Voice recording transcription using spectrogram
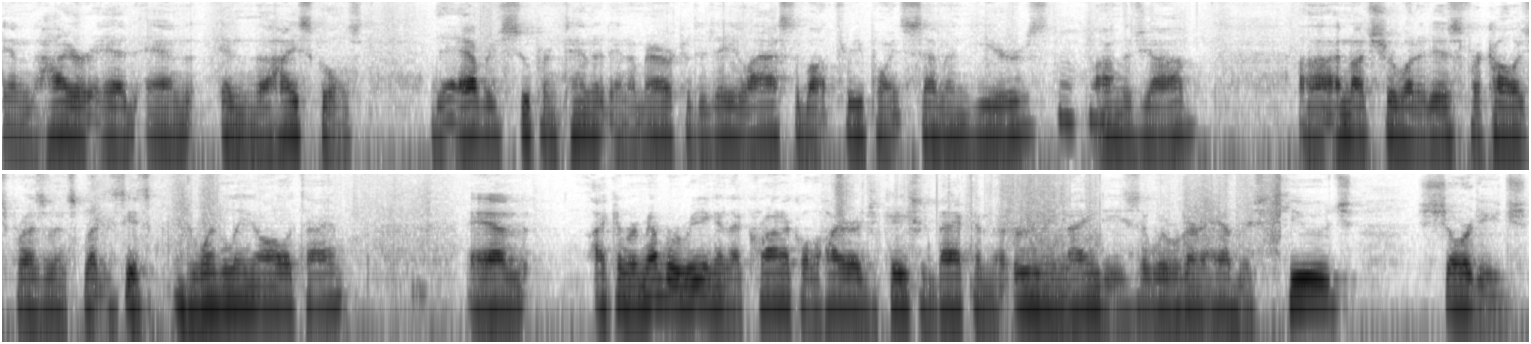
in higher ed and in the high schools. The average superintendent in America today lasts about 3.7 years on the job. Uh, I'm not sure what it is for college presidents, but it's, it's dwindling all the time. And I can remember reading in the Chronicle of Higher Education back in the early 90s that we were going to have this huge shortage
